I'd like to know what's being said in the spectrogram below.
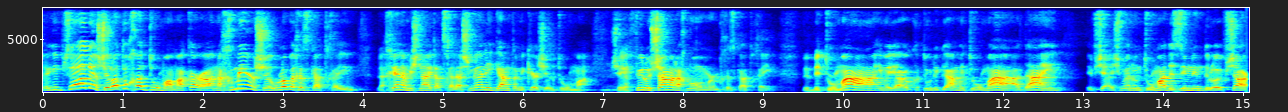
שנגיד בסדר, שלא תאכל תרומה, מה קרה? נחמיר שהוא לא בחזקת חיים. לכן המשנה הייתה צריכה להשמיע לי גם את המקרה של תרומה, שאפילו שם אנחנו אומרים בחזקת חיים. ובתרומה, אם היה כתוב לי גם בתרומה, עדיין, יש ממנו תרומה דזימנין דלא אפשר.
